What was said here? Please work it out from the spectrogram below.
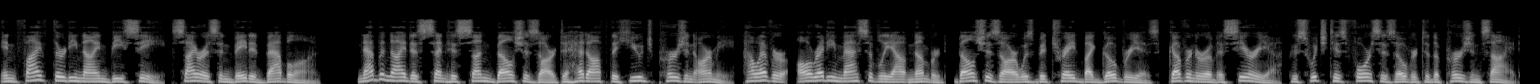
In 539 BC, Cyrus invaded Babylon. Nabonidus sent his son Belshazzar to head off the huge Persian army, however, already massively outnumbered, Belshazzar was betrayed by Gobryas, governor of Assyria, who switched his forces over to the Persian side.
